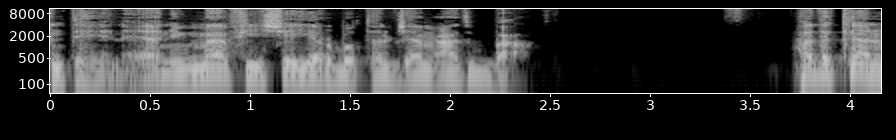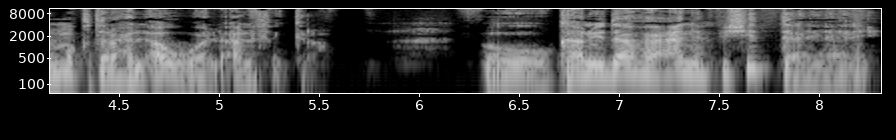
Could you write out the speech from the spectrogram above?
انتهينا. يعني ما في شيء يربط الجامعات ببعض. هذا كان المقترح الأول على فكرة. وكانوا يدافع عنه بشدة يعني. آه،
